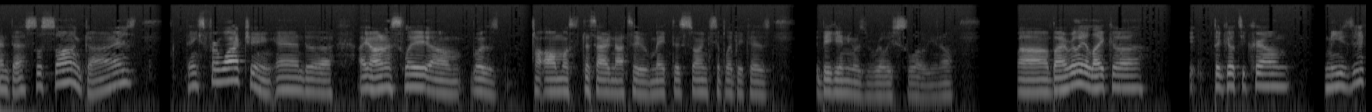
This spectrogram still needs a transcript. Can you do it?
And that's the song guys. Thanks for watching. And uh, I honestly um, was almost decided not to make this song simply because the beginning was really slow you know? Uh, but I really like uh, the Guilty Crown music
